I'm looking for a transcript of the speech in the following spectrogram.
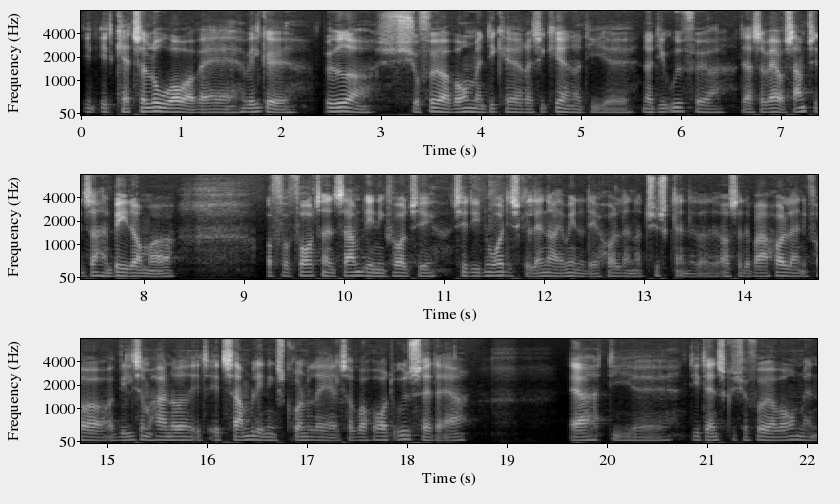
et, et katalog over, hvad, hvilke bøder chauffører og vognmænd de kan risikere, når de, øh, når de udfører deres erhverv. Samtidig så har han bedt om at, at få foretaget en sammenligning i forhold til, til de nordiske lande, og jeg mener, det er Holland og Tyskland, eller også er det bare Holland, for at vi ligesom har noget, et, et sammenligningsgrundlag, altså hvor hårdt udsatte er, er de, øh, de danske chauffører og vognmænd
